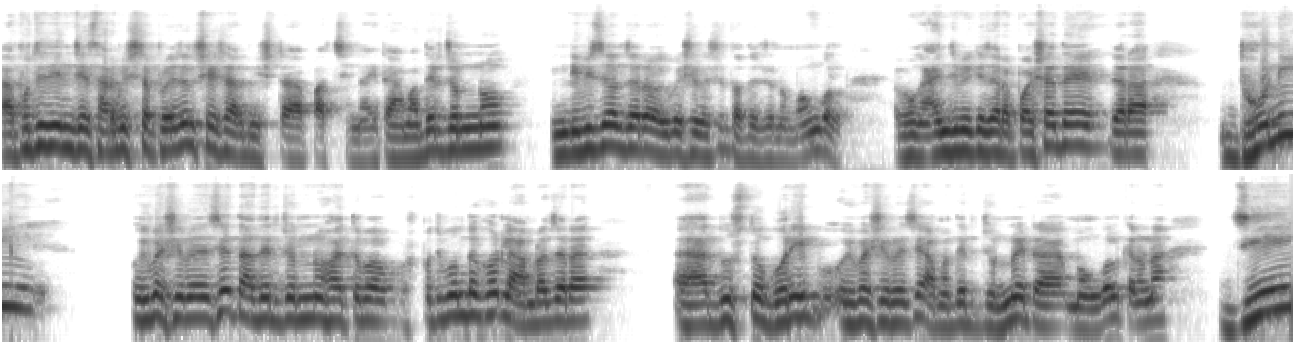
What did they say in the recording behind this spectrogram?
প্রতিদিন যে সার্ভিসটা প্রয়োজন, সেই সার্ভিসটা পাচ্ছি না। এটা আমাদের জন্য ইন্ডিভিজুয়াল যারা অভিবাসী রয়েছে, তাদের জন্য মঙ্গল। এবং আইনজীবীকে যারা পয়সা দেয়, যারা ধনী অভিবাসী রয়েছে, তাদের জন্য হয়তো বা প্রতিবন্ধক হলে আমরা যারা দুস্থ, গরিব অভিবাসী রয়েছে, আমাদের জন্য এটা মঙ্গল। কেননা যেই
